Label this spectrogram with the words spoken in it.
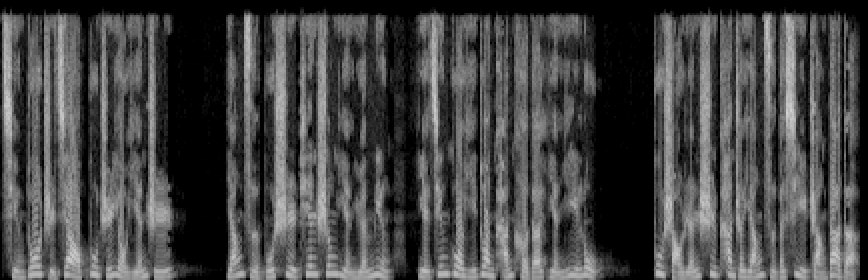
请多指教不只有颜值，杨紫不是天生演员命，也经过一段坎坷的演艺路。不少人是看着杨紫的戏长大的，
